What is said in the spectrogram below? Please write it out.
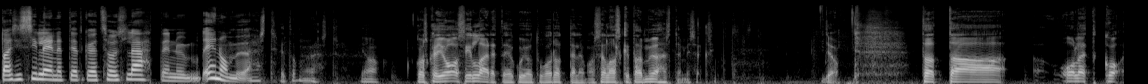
tai siis silleen, että, tiedätkö, että se olisi lähtenyt, mutta en ole myöhästynyt. Et ole myöhästynyt, joo. Koska joo, sillä lailla, että joku joutuu odottelemaan, se lasketaan myöhästymiseksi. Mutta... Joo. Tota, oletko,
